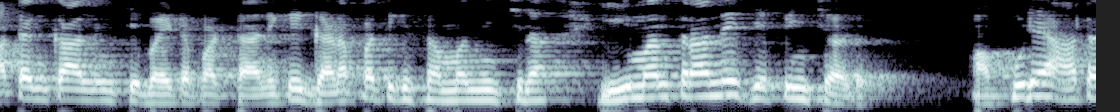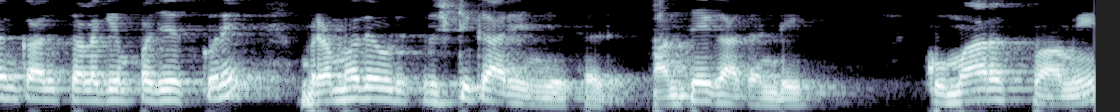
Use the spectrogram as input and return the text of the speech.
ఆటంకాల నుంచి బయటపడటానికి గణపతికి సంబంధించిన ఈ మంత్రాన్నే జపించాడు. అప్పుడే ఆటంకాలు తొలగింపజేసుకుని బ్రహ్మదేవుడు సృష్టి కార్యం చేశాడు. అంతేకాదండి కుమారస్వామి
